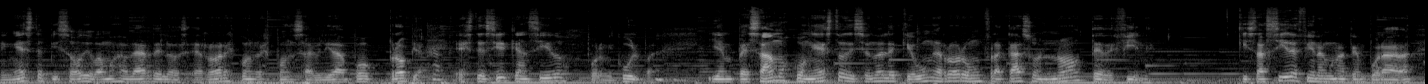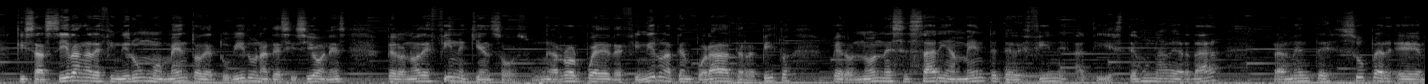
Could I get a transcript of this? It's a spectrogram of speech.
en este episodio vamos a hablar de los errores con responsabilidad propia, es decir, que han sido por mi culpa. Y empezamos con esto diciéndole que un error o un fracaso no te define quizás sí definan una temporada, quizás sí van a definir un momento de tu vida, unas decisiones, pero no define quién sos. Un error puede definir una temporada, te repito, pero no necesariamente te define a ti. Esta es una verdad realmente súper eh,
